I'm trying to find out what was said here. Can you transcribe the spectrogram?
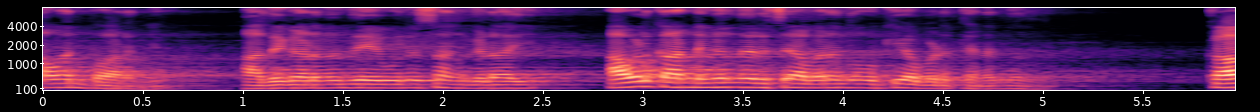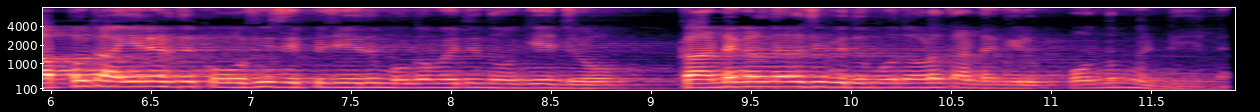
അവൻ പറഞ്ഞു. അത് കടന്ന് ദേവുന് സങ്കടായി. അവൾ കണ്ണുകൾ നിറച്ച് അവനെ നോക്കി അവിടെ തന്നെ നിന്നു. കപ്പ് കയ്യിലെടുത്ത് കോഫി സിപ്പ് ചെയ്ത് മുഖമൊഴുത്തി നോക്കിയ ജോ കണ്ണുകൾ നിറച്ച് വിതുമ്പുന്നവളെ കണ്ടെങ്കിലും ഒന്നും മിണ്ടിയില്ല.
